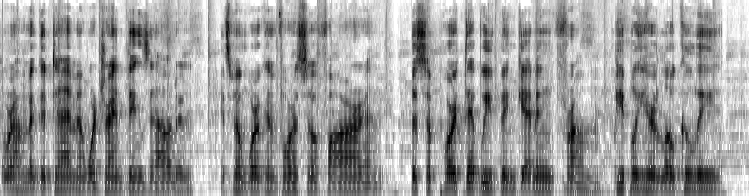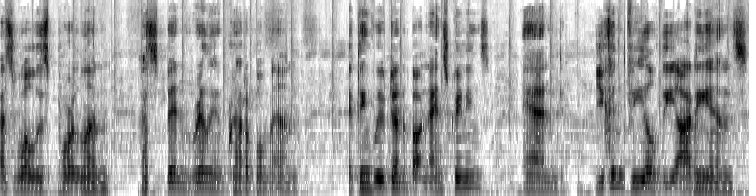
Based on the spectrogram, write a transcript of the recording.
we're having a good time, and we're trying things out, and it's been working for us so far. And the support that we've been getting from people here locally, as well as Portland, has been really incredible, man. I think we've done about nine screenings, and you can feel the audience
